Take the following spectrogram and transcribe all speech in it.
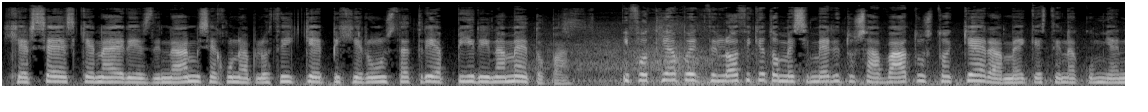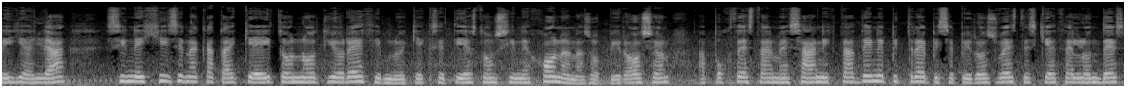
Χερσαίες και αέριε δυνάμεις έχουν απλωθεί και επιχειρούν στα τρία πύρινα μέτωπα. Η φωτιά που εκδηλώθηκε το μεσημέρι του Σαββάτου στο Κέραμε και στην Ακουμιανή Γυαλιά συνεχίζει να κατακαίει το νότιο Ρέθυμνο και εξαιτίας των συνεχών αναζωπυρώσεων από χθες τα μεσάνυχτα δεν επιτρέπει σε πυροσβέστες και εθελοντές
